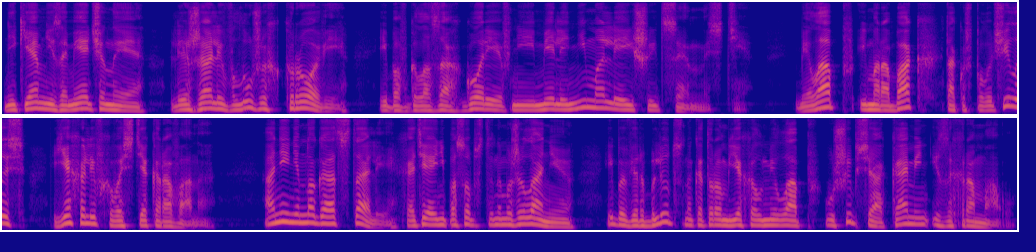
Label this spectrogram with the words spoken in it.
никем не замеченные, лежали в лужах крови, ибо в глазах Гориев не имели ни малейшей ценности. Милап и Марабак, так уж получилось, ехали в хвосте каравана. Они немного отстали, хотя и не по собственному желанию, ибо верблюд, на котором ехал Милап, ушибся о камень и захромал.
